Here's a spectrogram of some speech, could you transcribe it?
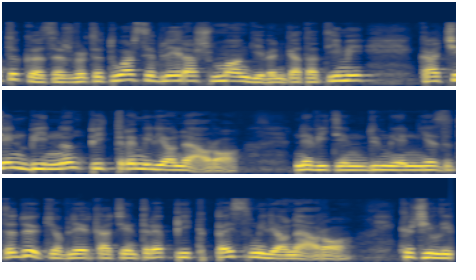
ATK-së është vërtetuar se vlera e shmangieve nga tatimi ka qenë mbi nëntë pikë tre milionë euro. Në vitin dy mijë e njëzet e dy kjo vlerë ka qenë tre pikë pesë milionë euro. Këshilli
